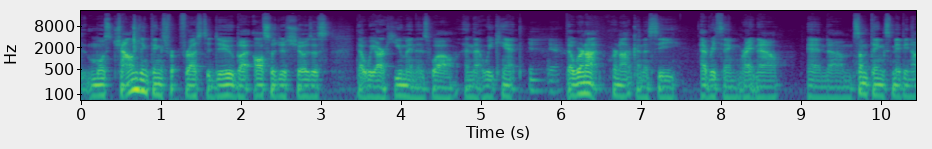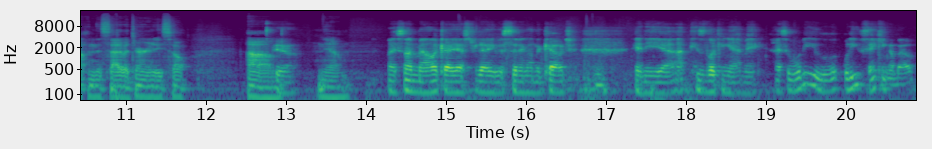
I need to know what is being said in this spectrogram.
most challenging things for, for us to do, but also just shows us that we are human as well, and that we can't, yeah. that we're not, we're not going to see everything right now, and um, some things maybe not in this side of eternity. So, um, yeah, yeah. My son Malachi yesterday, he was sitting on the couch, and he uh, he's looking at me. I said, "What are you What are you thinking about?"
